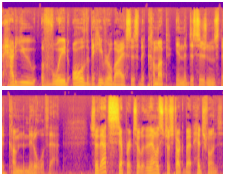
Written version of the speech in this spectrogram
how do you avoid all of the behavioral biases that come up in the decisions that come in the middle of that? So that's separate. So now let's just talk about hedge funds.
